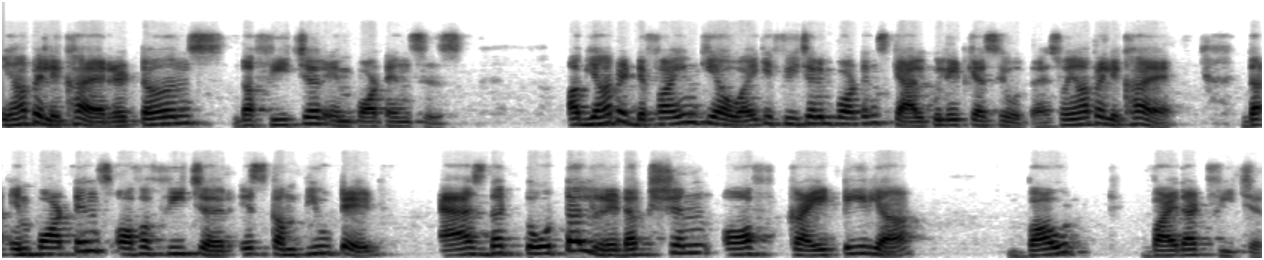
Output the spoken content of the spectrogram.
यहाँ पे लिखा है रिटर्न्स द फीचर इंपॉर्टेंसेस अब यहाँ पे डिफाइन किया हुआ है कि फीचर इंपॉर्टेंस कैलकुलेट कैसे होता है सो so यहाँ पे लिखा है the importance of a feature is computed as the total reduction of criteria brought by that feature.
